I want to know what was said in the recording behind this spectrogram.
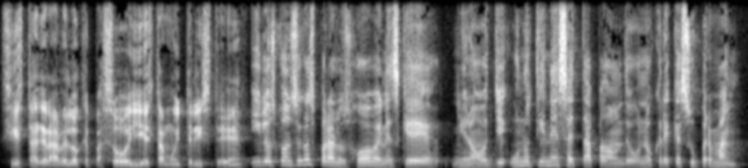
sí está grave lo que pasó y está muy triste. ¿eh? Y los consejos para los jóvenes que, you know, uno tiene esa etapa donde uno cree que es Superman.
